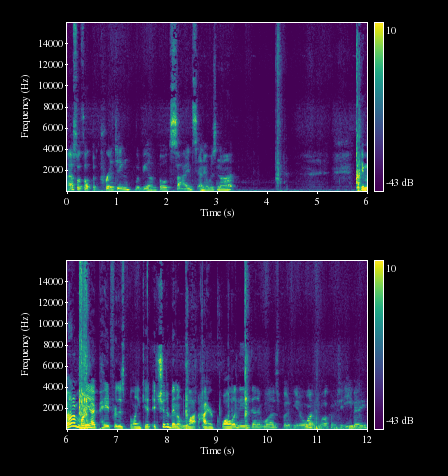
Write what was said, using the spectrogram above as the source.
I also thought the printing would be on both sides, and it was not. The amount of money I paid for this blanket, it should have been a lot higher quality than it was, but you know what? Welcome to eBay.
